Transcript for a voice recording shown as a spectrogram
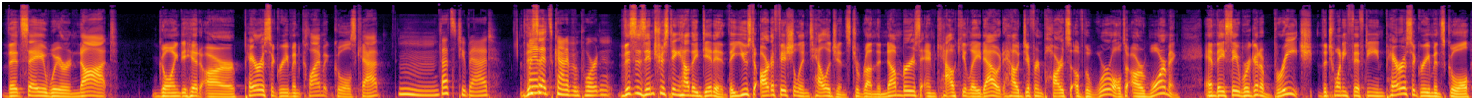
that say we're not going to hit our Paris Agreement climate goals, Kat. Mm, that's too bad. This is- Planet's kind of important. This is interesting how they did it. They used artificial intelligence to run the numbers and calculate out how different parts of the world are warming. And they say we're going to breach the 2015 Paris Agreement's goal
